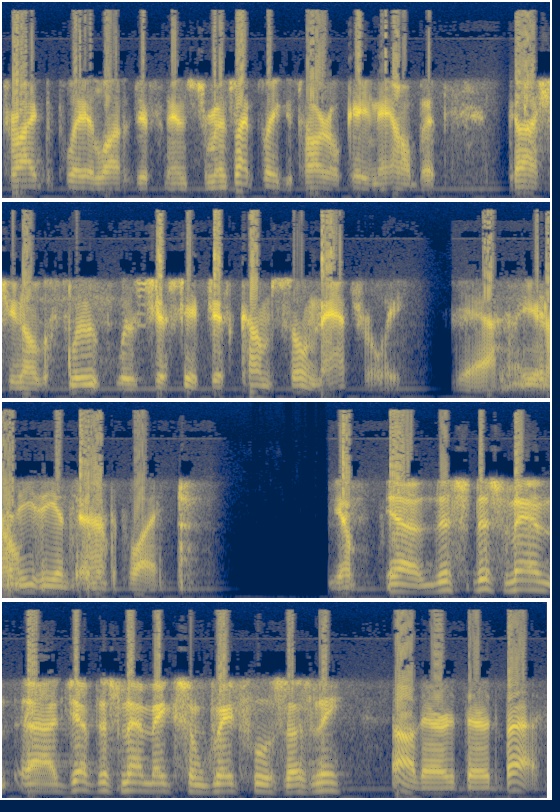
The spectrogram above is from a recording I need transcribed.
tried to play a lot of different instruments. I play guitar okay now, but gosh, you know, the flute was just it just comes so naturally. Yeah, You it's know, an easy instrument to play. Yep. yeah, this this man, uh, Jeff, this man makes some great flutes, doesn't he? Oh, they're they're the best.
